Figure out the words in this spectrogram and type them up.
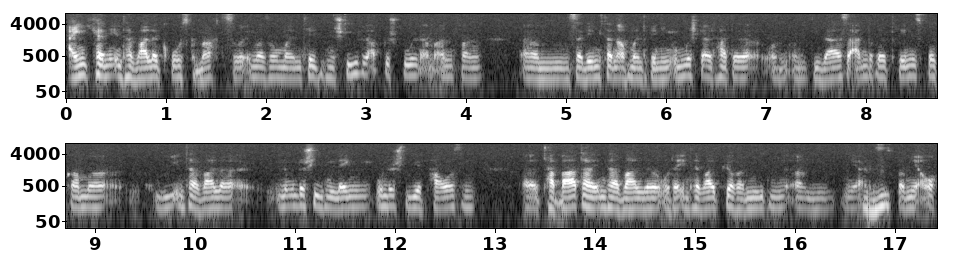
eigentlich keine Intervalle groß gemacht, so immer so meinen täglichen Stiefel abgespult am Anfang. Ähm, seitdem ich dann auch mein Training umgestellt hatte und, und diverse andere Trainingsprogramme wie Intervalle in unterschiedlichen Längen, unterschiedliche Pausen, äh, Tabata-Intervalle oder Intervallpyramiden, ähm, ja, das Mhm. ist bei mir auch,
